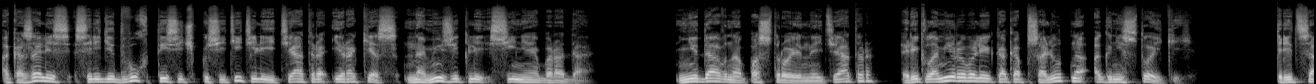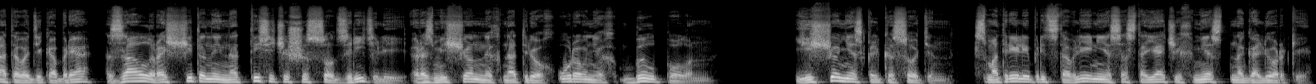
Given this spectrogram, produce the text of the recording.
оказались среди двух тысяч посетителей театра «Иракес» на мюзикле «Синяя борода». Недавно построенный театр рекламировали как абсолютно огнестойкий. 30 декабря зал, рассчитанный на 1600 зрителей, размещенных на трех уровнях, был полон. Еще несколько сотен смотрели представления со стоячих мест на галерке.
